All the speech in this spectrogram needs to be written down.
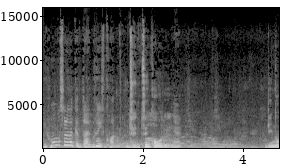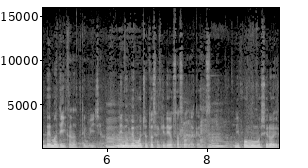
リフォームするだけでだいぶ雰囲気変わる。もんね全然変わるよ、ね。リノベまで行かなくてもいいじゃん、うん。リノベもちょっと先で良さそうだけどさ、うん。リフォーム面白いよ。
